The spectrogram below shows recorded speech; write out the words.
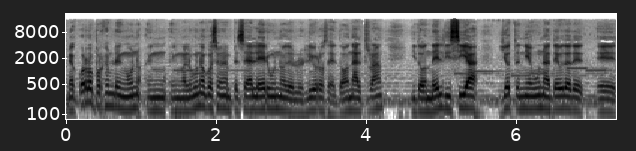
Me acuerdo, por ejemplo, en, en, alguna ocasión empecé a leer uno de los libros de Donald Trump y donde él decía, yo tenía una deuda de eh,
